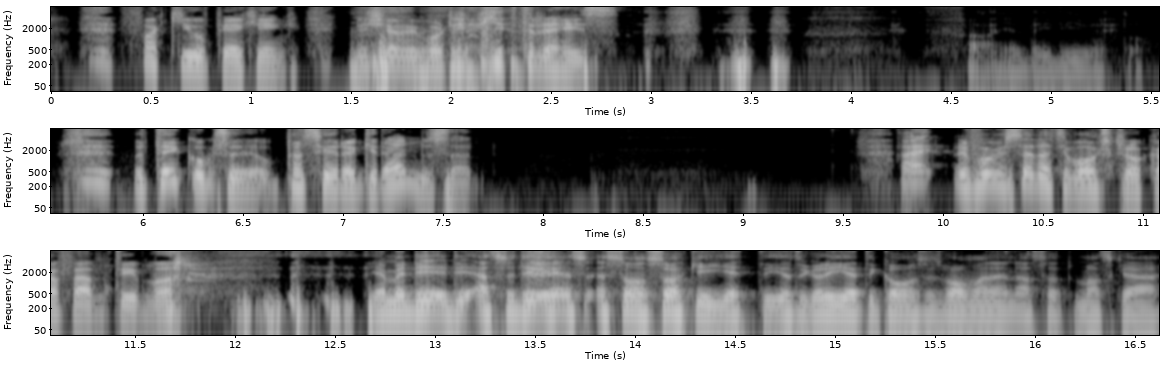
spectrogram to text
fuck you Peking, nu kör vi vårt eget race. Fan, jävla idioter. Och tänk också att passera gränsen. Nej, nu får vi ställa tillbaka klockan fem timmar. Ja men det, det, alltså det är en, en sån sak är jätte, jag tycker det är jättekonstigt var man än, alltså att man ska...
